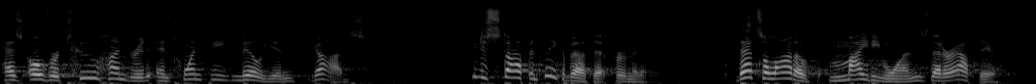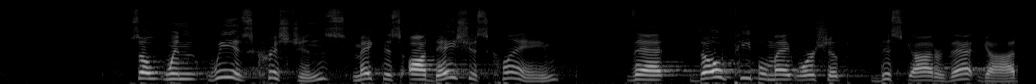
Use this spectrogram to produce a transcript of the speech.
has over 220 million gods. Let me just stop and think about that for a minute. That's a lot of mighty ones that are out there. So, when we as Christians make this audacious claim that though people may worship this God or that God,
